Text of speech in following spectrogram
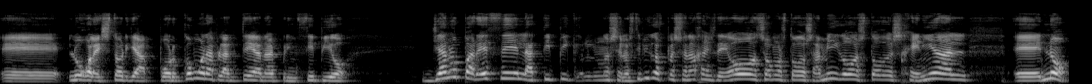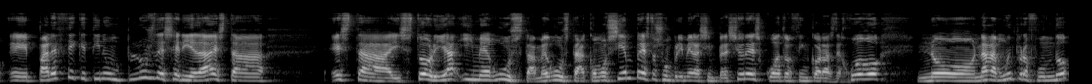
Eh, luego la historia, por cómo la plantean al principio, ya no parece la típica, no sé, los típicos personajes de, oh, somos todos amigos, todo es genial. Eh, no, eh, parece que tiene un plus de seriedad esta, esta historia y me gusta, me gusta. Como siempre, esto son primeras impresiones, 4 o 5 horas de juego, no nada muy profundo,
